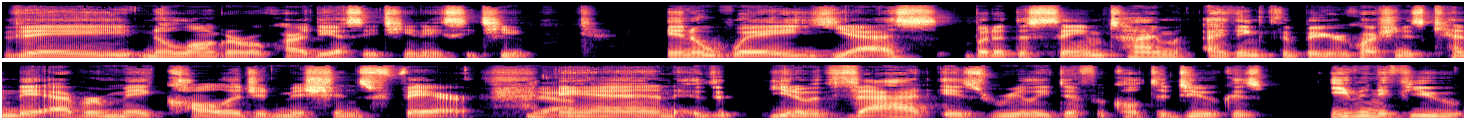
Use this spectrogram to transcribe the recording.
they no longer require the SAT and ACT? In a way, yes. But at the same time, I think the bigger question is can they ever make college admissions fair? Yeah. And, you know, that is really difficult to do because even if you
